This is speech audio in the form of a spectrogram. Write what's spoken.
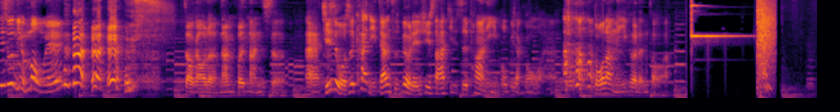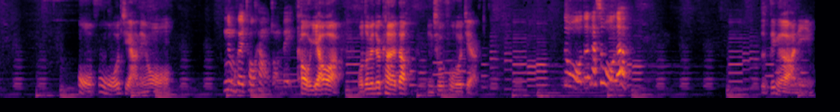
听说你很猛哎！糟糕了，难分难舍。哎，其实我是看你这样子被我连续杀几次，怕你以后不想跟我玩啊，多让你一颗人头啊。复活甲呢哦。你怎么可以偷看我装备？靠腰啊！我这边就看得到你出复活甲。是我的，那是我的。死定了啊你！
